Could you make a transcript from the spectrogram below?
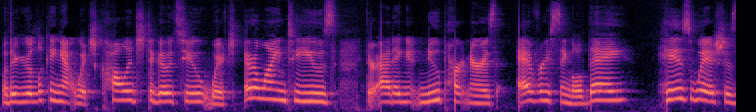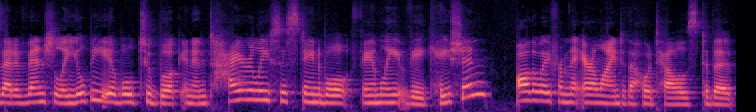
Whether you're looking at which college to go to, which airline to use, they're adding new partners every single day. His wish is that eventually you'll be able to book an entirely sustainable family vacation all the way from the airline to the hotels to the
